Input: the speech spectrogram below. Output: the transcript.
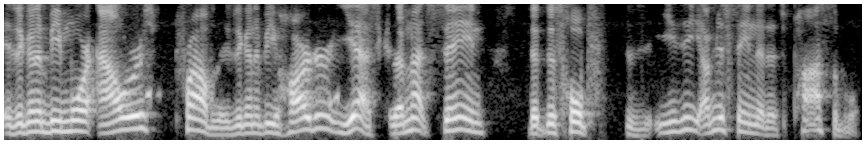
Is it going to be more hours? Probably. Is it going to be harder? Yes, because I'm not saying that this whole process is easy. I'm just saying that it's possible.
